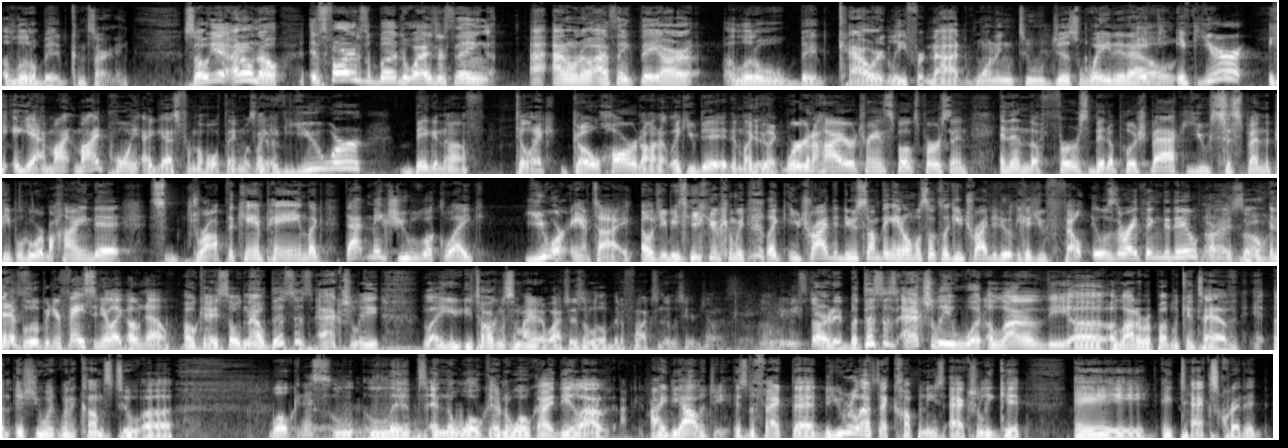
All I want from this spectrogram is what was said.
a little bit concerning. So yeah, I don't know. As far as the Budweiser thing, I, I don't know. I think they are a little bit cowardly for not wanting to just wait it out. If, if you're yeah, my my point I guess from the whole thing was like Yeah. if you were big enough to like go hard on it like you did and like be like we're going to hire a trans spokesperson and then the first bit of pushback you suspend the people who are behind it s- drop the campaign like that makes you look like you are anti LGBTQ community. Like you tried to do something, it almost looks like you tried to do it because you felt it was the right thing to do. All right, so And then it blew up in your face, and you're like, "Oh no!" Okay, so now this is actually like you, you're talking to somebody that watches a little bit of Fox News here, Jonas. So Don't get me started, but this is actually what a lot of the uh, a lot of Republicans have an issue with when it comes to uh, Wokeness. libs and the woke and the woke ideolo- ideology is the fact that do you realize that companies actually get a a tax credit?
